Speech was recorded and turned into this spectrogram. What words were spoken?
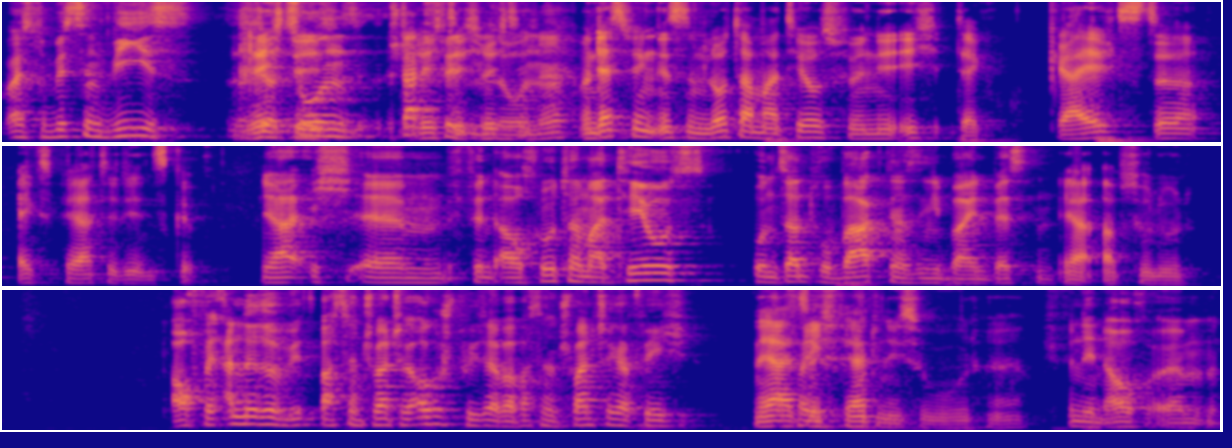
weißt du ein bisschen, wie es richtig, Situationen richtig, stattfinden. richtig. So, ne? Und deswegen ist ein Lothar Matthäus, finde ich, der geilste Experte, den es gibt. Ja, ich ähm, finde auch Lothar Matthäus und Sandro Wagner sind die beiden besten. Ja, absolut. Auch wenn andere, Bastian Schweinsteiger auch gespielt hat, aber Bastian Schweinsteiger finde ich, Ja, als Experte nicht so gut. Ja. ich finde den auch, ähm,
